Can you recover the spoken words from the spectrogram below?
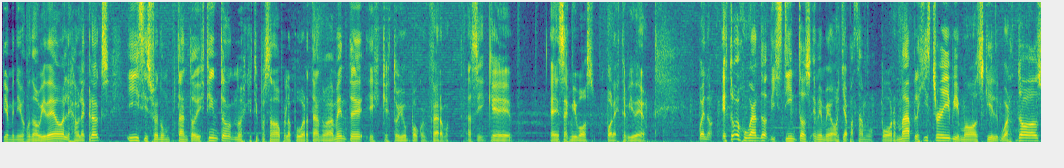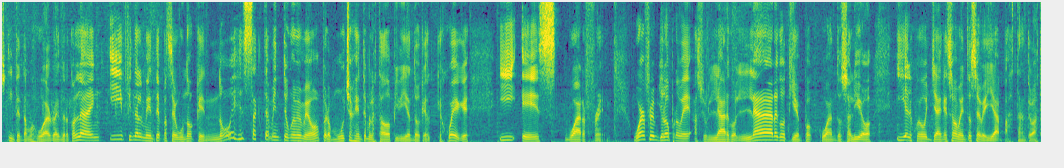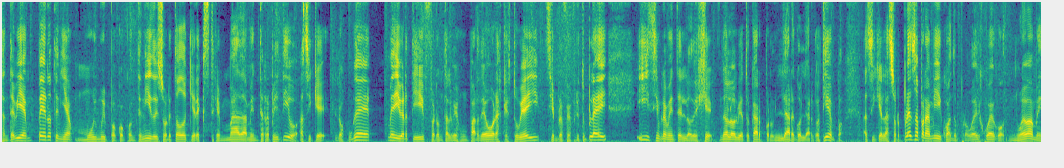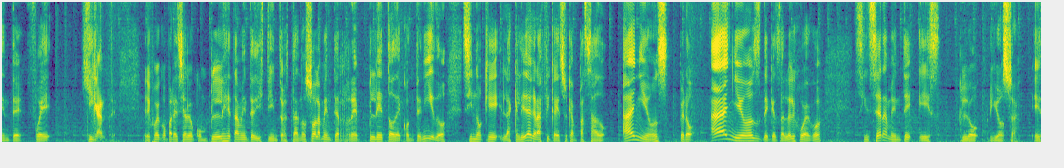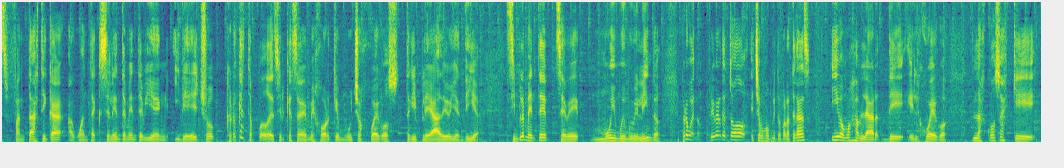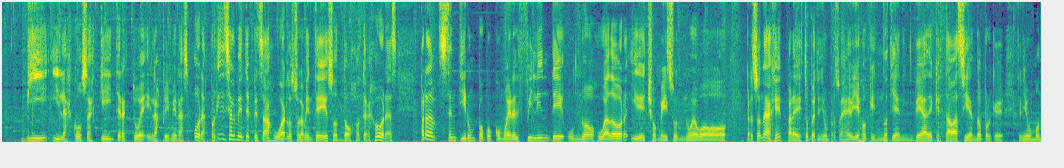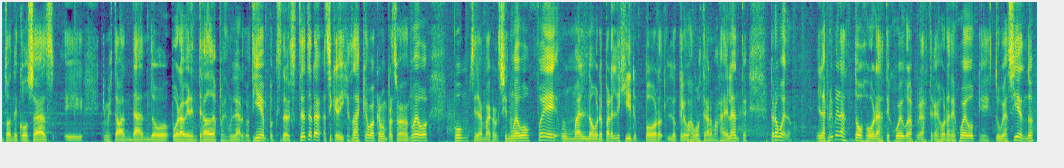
Bienvenidos a un nuevo video, les habla Crocs y si suena un tanto distinto, no es que estoy pasando por la pubertad nuevamente, es que estoy un poco enfermo. Así que esa es mi voz por este video. Bueno, estuve jugando distintos MMOs, ya pasamos por Maple History, vimos Guild Wars 2, intentamos jugar Ragnarok Online y finalmente pasé uno que no es exactamente un MMO, pero mucha gente me lo ha estado pidiendo que, que juegue y es Warframe. Warframe yo lo probé hace un largo, largo tiempo cuando salió y el juego ya en ese momento se veía bastante, bastante bien, pero tenía muy, muy poco contenido y sobre todo que era extremadamente repetitivo. Así que lo jugué, me divertí, fueron tal vez un par de horas que estuve ahí, siempre fue free to play y simplemente lo dejé. No lo volví a tocar por un largo, largo tiempo. Así que la sorpresa para mí cuando probé el juego nuevamente fue gigante. El juego parece algo completamente distinto. Está no solamente repleto de contenido, sino que la calidad gráfica, eso que han pasado años, pero años de que salió el juego, sinceramente es gloriosa. Es fantástica, aguanta excelentemente bien y de hecho creo que hasta puedo decir que se ve mejor que muchos juegos AAA de hoy en día. Simplemente se ve muy muy muy lindo. Pero bueno, primero que todo echamos un poquito para atrás y vamos a hablar del juego, las cosas que vi y las cosas que interactué en las primeras horas. Porque inicialmente pensaba jugarlo solamente eso, dos o tres horas, para sentir un poco cómo era el feeling de un nuevo jugador. Y de hecho me hizo un nuevo personaje para esto, pero tenía un personaje viejo que no tenía ni idea de qué estaba haciendo, porque tenía un montón de cosas eh, que me estaban dando por haber entrado después de un largo tiempo, etcétera, etcétera. Así que dije, ¿sabes qué? Voy a crear un personaje nuevo. Pum, se llama Croxy Nuevo. Fue un mal nombre para elegir por lo que les voy a mostrar más adelante. Pero bueno, en las primeras dos horas de juego, las primeras tres horas de juego que estuve haciendo,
